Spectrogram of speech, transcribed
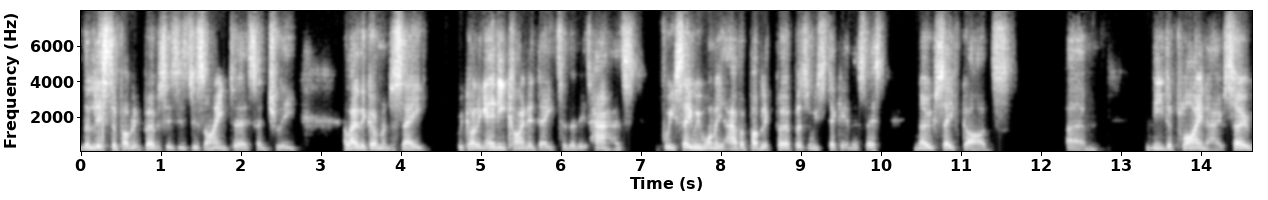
the list of public purposes is designed to essentially allow the government to say regarding any kind of data that it has if we say we want to have a public purpose and we stick it in this list, no safeguards um, need apply now. So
